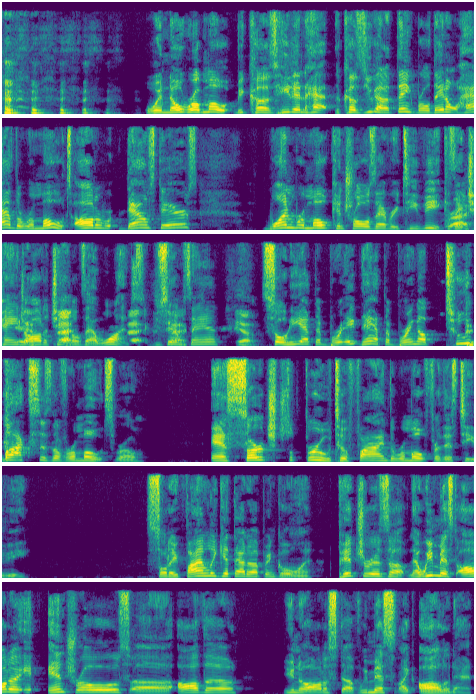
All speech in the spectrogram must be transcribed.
with no remote because he didn't have because you got to think, bro. They don't have the remotes. All the downstairs, one remote controls every TV because Right, they change yeah, all the channels at once. facts, you see what I'm saying? yep. So he had to bring they had to bring up two boxes of remotes, bro, and search through to find the remote for this TV. So they finally get that up and going. Picture is up. Now we missed all the intros, uh, all the, you know, all the stuff. We missed like all of that.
